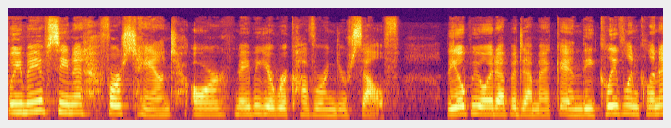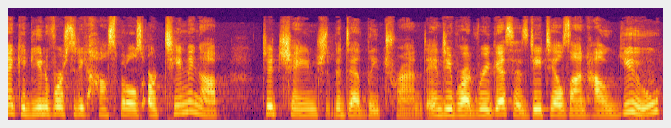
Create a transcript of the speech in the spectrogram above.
Well, you may have seen it firsthand, or maybe you're recovering yourself. The opioid epidemic and the Cleveland Clinic and University hospitals are teaming up to change the deadly trend. Angie Rodriguez has details on how you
